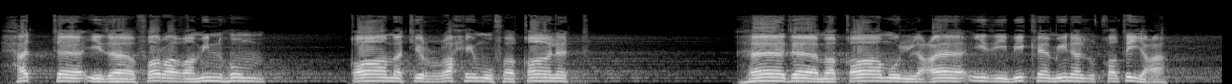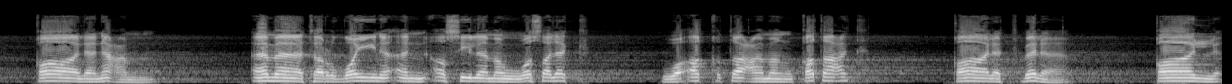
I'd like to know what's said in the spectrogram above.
حتى إذا فرغ منهم قامت الرحم فقالت هذا مقام العائذ بك من القطيعة. قال نعم. أما ترضين أن أصل من وصلك؟ وأقطع من قطعك؟ قالت بلى. قال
